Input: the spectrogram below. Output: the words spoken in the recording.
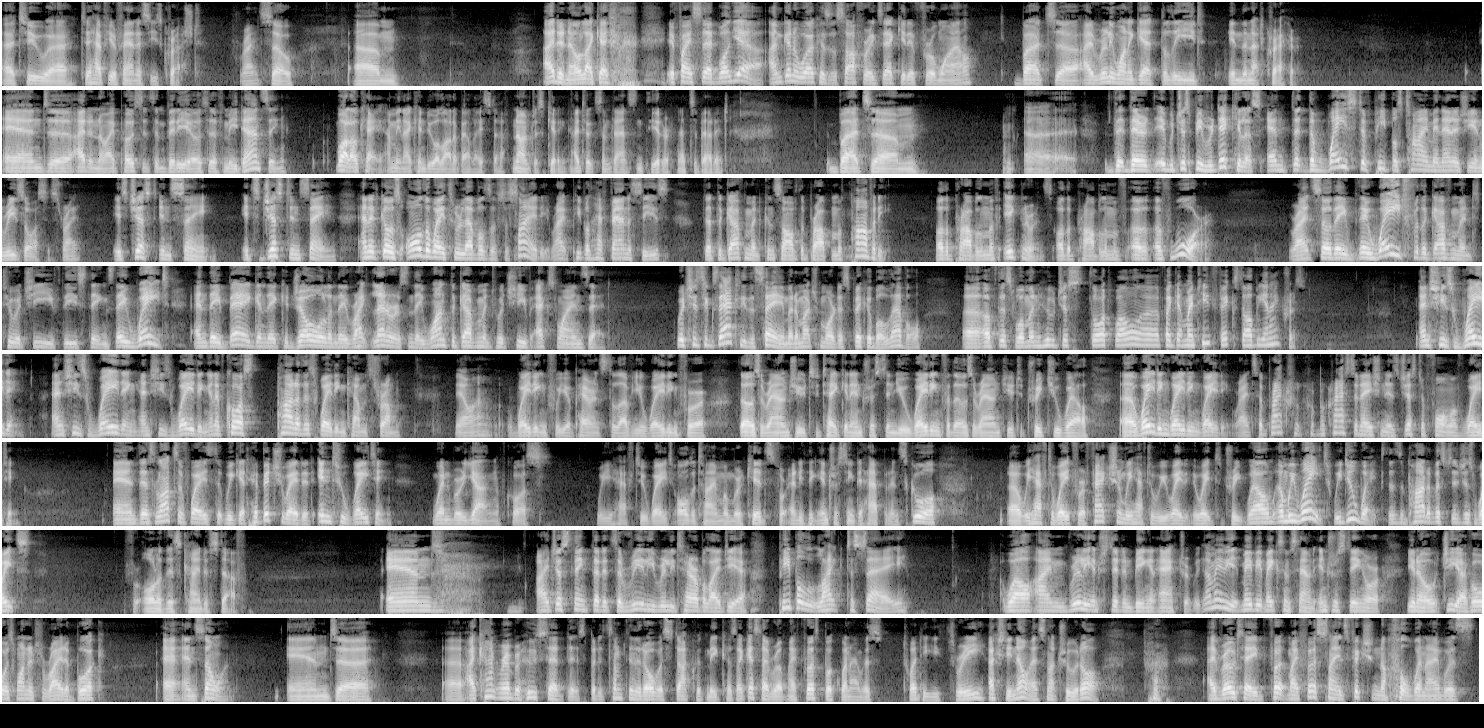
uh, to uh, to have your fantasies crushed, right? So. Um, I don't know, like I, if I said, well, yeah, I'm going to work as a software executive for a while, but uh, I really want to get the lead in the Nutcracker. And uh, I don't know, I posted some videos of me dancing. Well, okay, I mean, I can do a lot of ballet stuff. No, I'm just kidding. I took some dance in theater. That's about it. But um, uh, there, it would just be ridiculous, and the, the waste of people's time and energy and resources, right? It's just insane. It's just insane. And it goes all the way through levels of society, right? People have fantasies that the government can solve the problem of poverty, or the problem of ignorance, or the problem of, of, of war, right? So they, they wait for the government to achieve these things. They wait and they beg and they cajole and they write letters and they want the government to achieve X, Y, and Z, which is exactly the same at a much more despicable level uh, of this woman who just thought, well, uh, if I get my teeth fixed, I'll be an actress. And she's waiting and she's waiting and she's waiting. And of course, part of this waiting comes from, you know, waiting for your parents to love you, waiting for those around you to take an interest in you, waiting for those around you to treat you well, uh, waiting, waiting, waiting, right? So procrastination is just a form of waiting. And there's lots of ways that we get habituated into waiting when we're young, of course. We have to wait all the time when we're kids for anything interesting to happen in school. Uh, we have to wait for affection. We have to wait, wait to treat well. And we wait. We do wait. There's a part of us that just waits for all of this kind of stuff. And I just think that it's a really, really terrible idea. People like to say, well, I'm really interested in being an actor. Maybe, maybe it makes them sound interesting, or, you know, gee, I've always wanted to write a book, and so on. And uh, uh, I can't remember who said this, but it's something that always stuck with me because I guess I wrote my first book when I was 23. Actually, no, that's not true at all. I wrote a my first science fiction novel when I was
